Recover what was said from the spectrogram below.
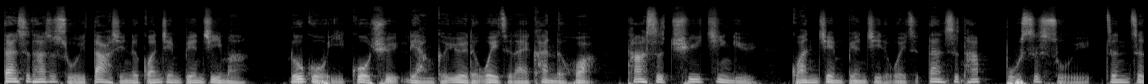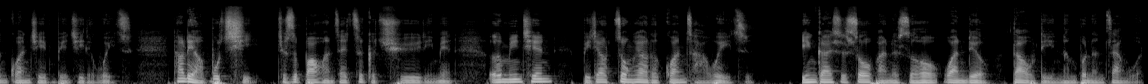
但是它是属于大型的关键边际吗？如果以过去两个月的位置来看的话，它是趋近于关键边际的位置，但是它不是属于真正关键边际的位置。它了不起就是包含在这个区域里面，而明天。比较重要的观察位置，应该是收盘的时候万六到底能不能站稳。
